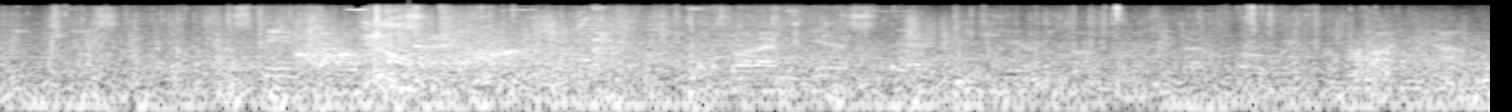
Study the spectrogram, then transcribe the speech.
BTs stand for. But I guess that we are not really that far away from finding out.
